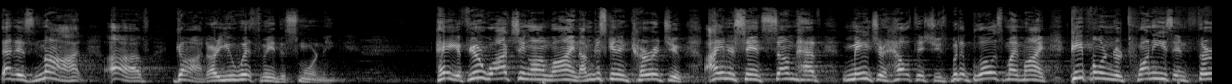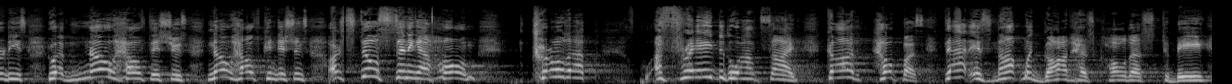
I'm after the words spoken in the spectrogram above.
That is not of God. Are you with me this morning? Hey, if you're watching online, I'm just going to encourage you. I understand some have major health issues, but it blows my mind. People in their 20s and 30s who have no health issues, no health conditions, are still sitting at home, curled up, afraid to go outside. God, help us. That is not what God has called us to be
